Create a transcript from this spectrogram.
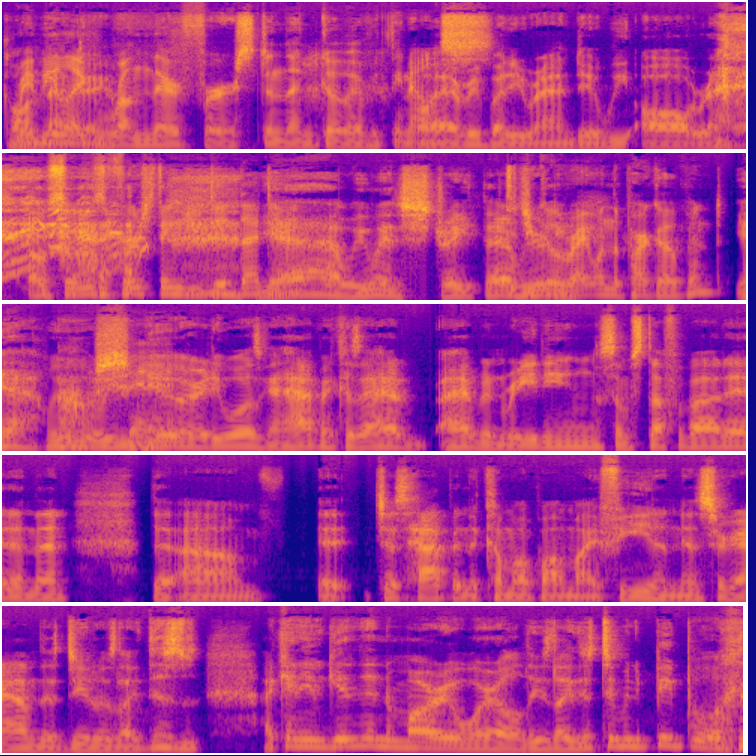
Go on Maybe that like day. run there first and then go everything Oh, else. everybody ran, dude. We all ran. Oh, so it was the first thing you did that day? Yeah, we went straight there. Did We you go right when the park opened? Yeah, we, Oh, we shit. knew already what was gonna happen because I had I had been reading some stuff about it, and then the um it just happened to come up on my feed on Instagram. This dude was like, "This is I can't even get into Mario World." He's like, "There's too many people."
